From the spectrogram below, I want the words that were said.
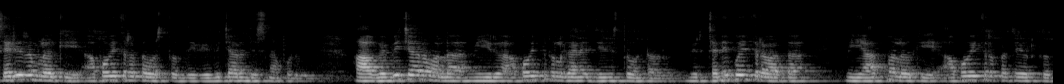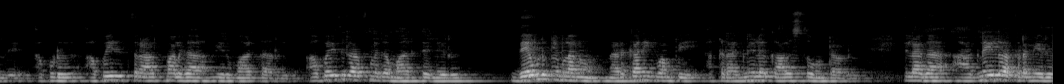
శరీరంలోకి అపవిత్రత వస్తుంది వ్యభిచారం చేసినప్పుడు. ఆ వ్యభిచారం వల్ల మీరు అపవిత్రలుగానే జీవిస్తూ ఉంటారు. మీరు చనిపోయిన తర్వాత మీ ఆత్మలోకి అపవిత్రత చేరుతుంది. అప్పుడు అపవిత్ర ఆత్మలుగా మీరు మారుతారు. అపవిత్ర ఆత్మలుగా మారితే మీరు దేవుడు మిమ్మల్ని నరకానికి పంపి అక్కడ అగ్నిలో కాలుస్తూ ఉంటాడు. ఇలాగా ఆ అగ్నిలో అక్కడ మీరు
